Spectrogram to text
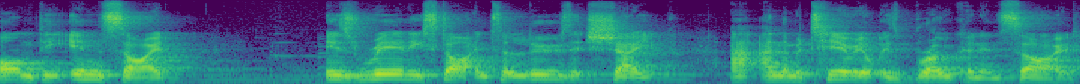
on the inside is really starting to lose its shape and the material is broken inside.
